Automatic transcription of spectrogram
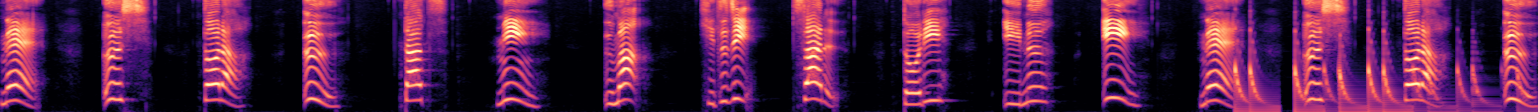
ねえ牛トラウタツミ馬羊猿鳥犬いいねえ牛トラウ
